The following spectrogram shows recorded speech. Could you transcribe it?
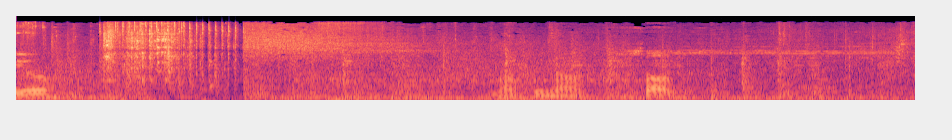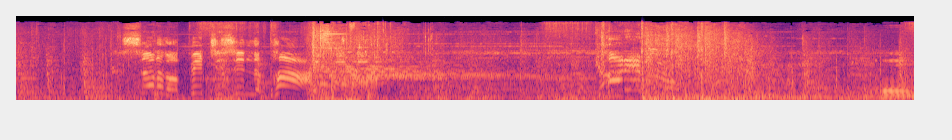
Thank you. Must be no salt. Son of a bitch is in the park! Cut him! Okay.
